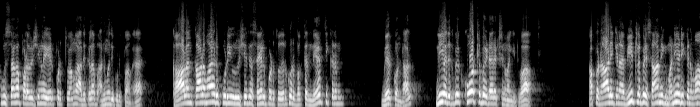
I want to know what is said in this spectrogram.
புதுசாக பல விஷயங்களை ஏற்படுத்துவாங்க அதுக்கெல்லாம் அனுமதி கொடுப்பாங்க. காலங்காலமா இருக்கக்கூடிய ஒரு விஷயத்தை செயல்படுத்துவதற்கு ஒரு பக்தர் நேர்த்திக்கடன் மேற்கொண்டால் நீ அதுக்கு போய் கோர்ட்ல போய் டைரக்ஷன் வாங்கிட்டு வா. அப்போ நாளைக்கு நான் வீட்டில் போய் சாமிக்கு மணி அடிக்கணுமா?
